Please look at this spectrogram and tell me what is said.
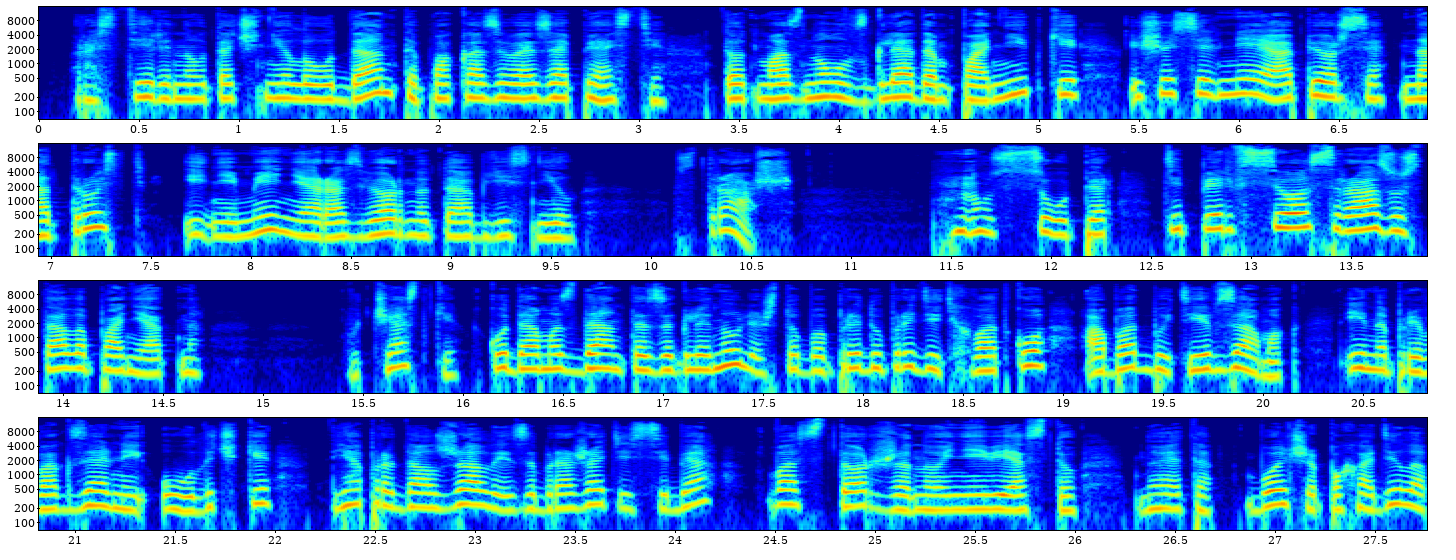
— растерянно уточнила у Данте, показывая запястье. Тот мазнул взглядом по нитке, еще сильнее оперся на трость и не менее развернуто объяснил. «Страж». «Ну, супер! Теперь все сразу стало понятно». В участке, куда мы с Данте заглянули, чтобы предупредить Хватко об отбытии в замок, и на привокзальной улочке я продолжала изображать из себя восторженную невесту, но это больше походило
